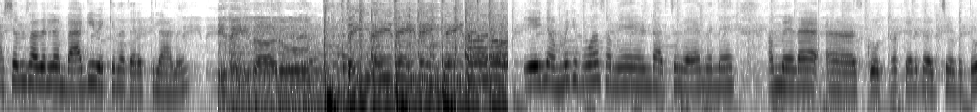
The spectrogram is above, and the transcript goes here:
ആശംസ അതെല്ലാം ബാഗിൽ വെക്കുന്ന തിരക്കിലാണ്. കഴിഞ്ഞ് അമ്മയ്ക്ക് പോകാൻ സമയമായതുകൊണ്ട് അച്ഛൻ വേഗം തന്നെ അമ്മയുടെ സ്കൂട്ടർ സ്കൂട്ടറൊക്കെ എടുത്ത് വെച്ച് കൊടുത്തു.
